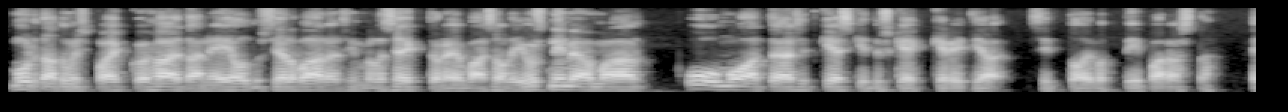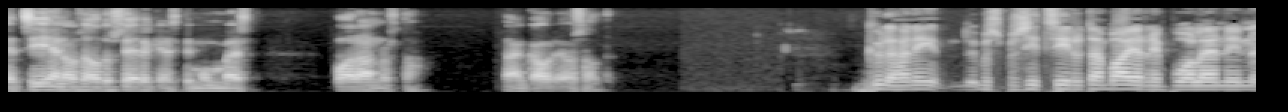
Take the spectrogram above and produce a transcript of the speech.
murtautumispaikkoja haetaan, niin ei oltu siellä vaarallisimmilla sektoreilla, vaan se oli just nimenomaan U-muoto ja sitten keskityskekkerit ja sitten toivottiin parasta. Et siihen on saatu selkeästi mun mielestä parannusta tämän kauden osalta. Kyllähän niin, sitten siirrytään Bayernin puoleen, niin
